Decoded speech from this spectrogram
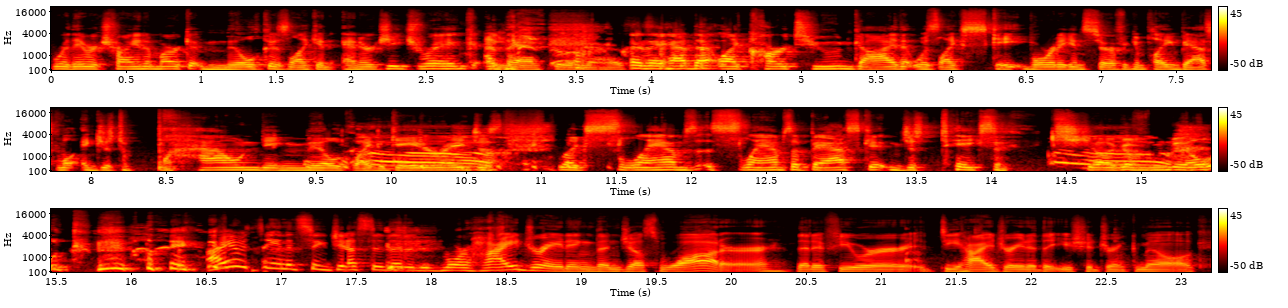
where they were trying to market milk as like an energy drink, and they, and they had that like cartoon guy that was like skateboarding and surfing and playing basketball and just pounding milk like Gatorade just like slams slams a basket and just takes a chug Oh. of milk. I have seen it suggested that it is more hydrating than just water. That if you were dehydrated, that you should drink milk.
